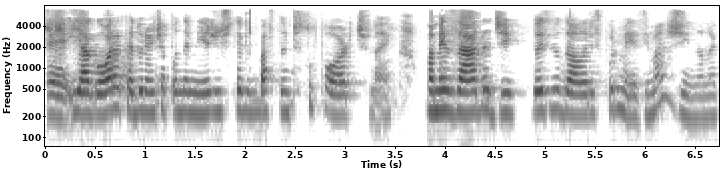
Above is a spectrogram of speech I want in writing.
É, e agora, até durante a pandemia, a gente teve bastante suporte, né? Uma mesada de 2 mil dólares por mês, imagina, né?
